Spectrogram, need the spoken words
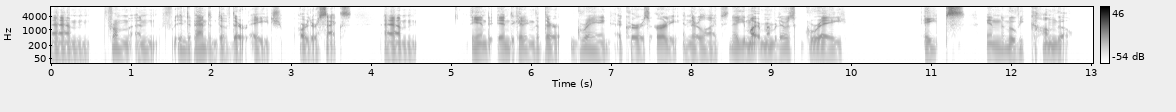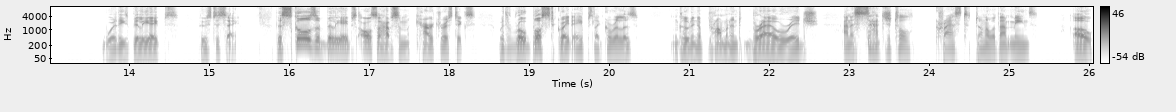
um, from an independent of their age or their sex, um, ind- indicating that their greying occurs early in their lives. Now you might remember there was grey apes in the movie Congo. Were these Bili apes? Who's to say? The skulls of Bili apes also have some characteristics with robust great apes like gorillas, including a prominent brow ridge and a sagittal crest. Don't know what that means. Oh,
